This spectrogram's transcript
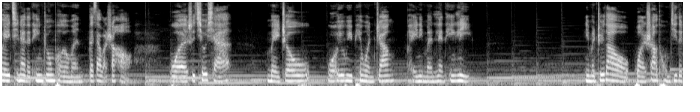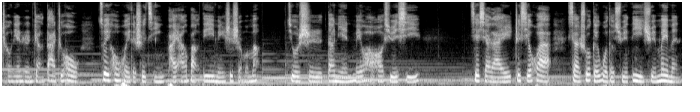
位亲爱的听众朋友们，大家晚上好，我是秋霞。每周我会用一篇文章陪你们练听力。你们知道网上统计的成年人长大之后最后悔的事情排行榜第一名是什么吗？就是当年没有好好学习。接下来这些话想说给我的学弟学妹们。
